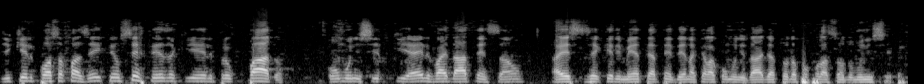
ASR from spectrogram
de que ele possa fazer e tenho certeza que ele preocupado com o município que é, ele vai dar atenção a esses requerimentos e atender naquela comunidade a toda a população do município.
